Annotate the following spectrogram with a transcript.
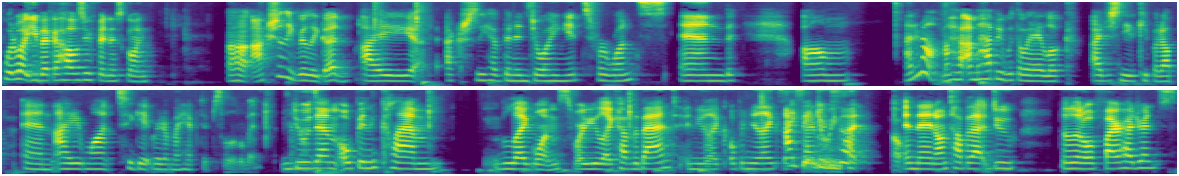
What about you, Becca? How's your fitness going? Uh, actually, really good. I actually have been enjoying it for once, and um, I don't know. I'm, I'm happy with the way I look. I just need to keep it up, and I want to get rid of my hip dips a little bit. Do that's them open clam leg ones where you like have the band and you like open your legs. like, I've been doing that. Oh. And then on top of that, do the little fire hydrants.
